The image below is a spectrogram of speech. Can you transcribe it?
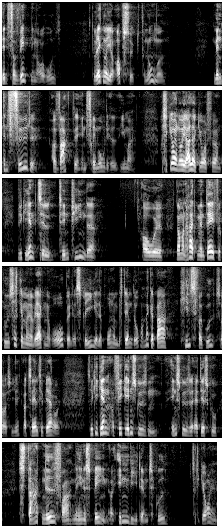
den forventning overhovedet. Det var ikke noget, jeg opsøgte på nogen måde. Men den fødte og vagte en frimodighed i mig. Og så gjorde jeg noget, jeg aldrig har gjort før. Vi gik hen til, til en pige der. Og øh, når man har et mandat for Gud, så skal man jo hverken råbe eller skrige eller bruge nogle bestemte ord. Man kan bare hilse fra Gud, så at sige, ikke? og tale til bjerget. Så jeg gik hen og fik indskydelsen, indskydelse, at jeg skulle starte nedefra med hendes ben og indvige dem til Gud. Så det gjorde jeg.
